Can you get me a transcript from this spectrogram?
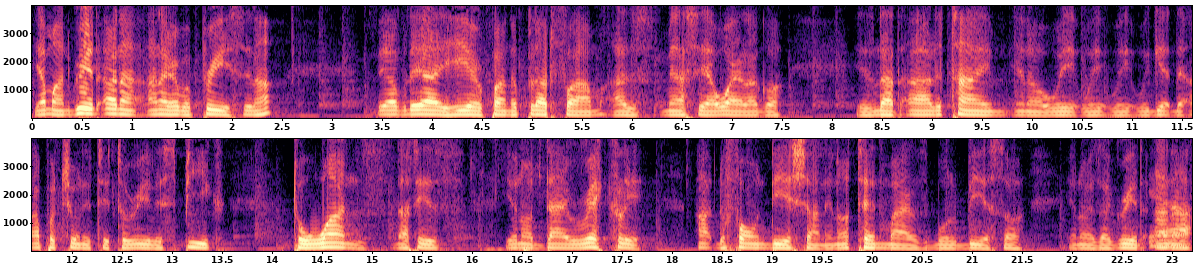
Yeah, man. Great honor, honorable priest, you know. We have the eye here upon the platform, as may I say a while ago. is not all the time, you know, we, we, we, we get the opportunity to really speak to ones that is, you know, directly at the foundation, you know, 10 miles Bull Bay. So, you know, it's a great Yeah. honor,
